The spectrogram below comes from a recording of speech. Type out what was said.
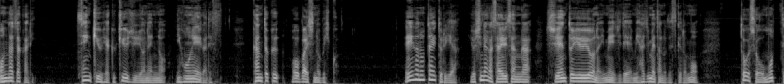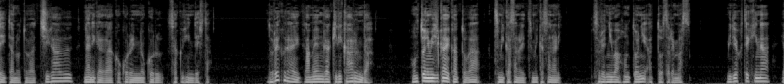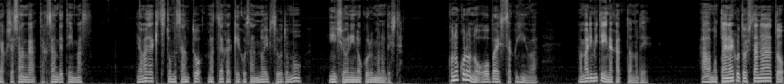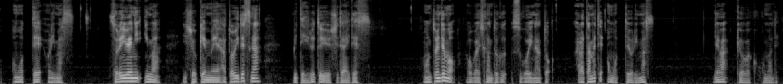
女盛り。1994年の日本映画です。監督大林信彦。映画のタイトルや吉永小百合さんが主演というようなイメージで見始めたのですけども当初思っていたのとは違う何かが心に残る作品でした。どれくらい画面が切り替わるんだ。本当に短いカットが積み重なり積み重なりそれには本当に圧倒されます。魅力的な役者さんがたくさん出ています。山崎努さんと松坂慶子さんのエピソードも印象に残るものでした。この頃の大林作品はあまり見ていなかったのでああもったいないことをしたなぁと思っております。それゆえに今一生懸命後追いですが見ているという次第です。本当にでも大林監督すごいなと改めて思っております。では今日はここまで。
